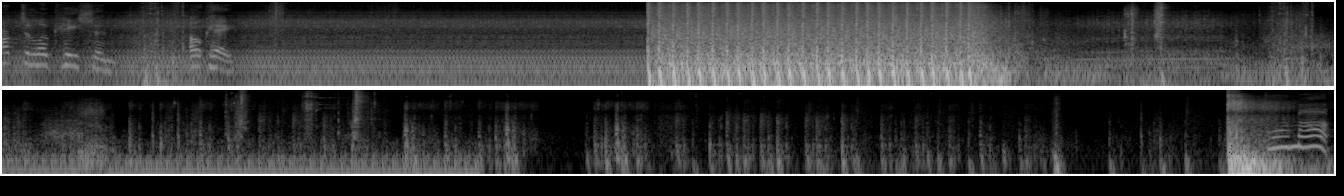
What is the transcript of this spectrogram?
Marked a location. Okay. Form up.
